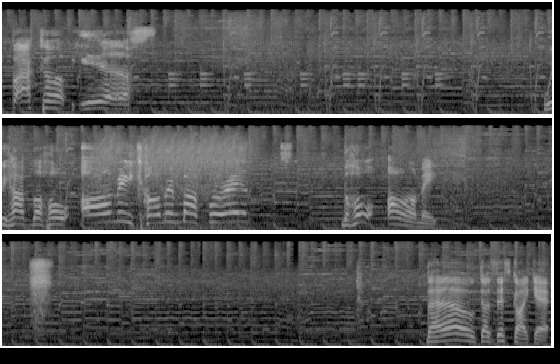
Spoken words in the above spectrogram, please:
A backup, yes! We have the whole army coming, my friends! The whole army. The hell does this guy get?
